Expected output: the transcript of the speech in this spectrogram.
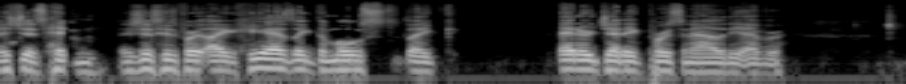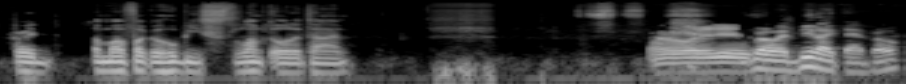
it's just him. It's just his per like he has like the most like energetic personality ever for a motherfucker who be slumped all the time. I don't know what it is. bro. It'd be like that, bro.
